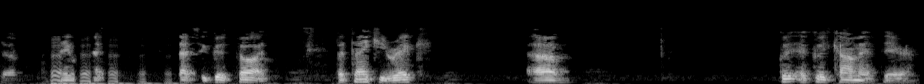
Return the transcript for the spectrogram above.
but, uh, anyway, that, that's a good thought. But thank you, Rick. Um, good, a good comment there.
